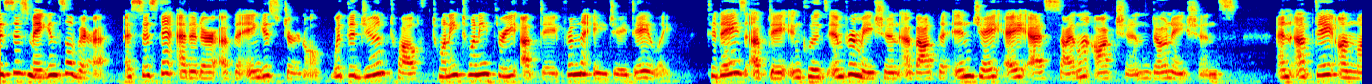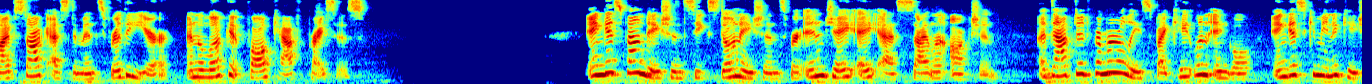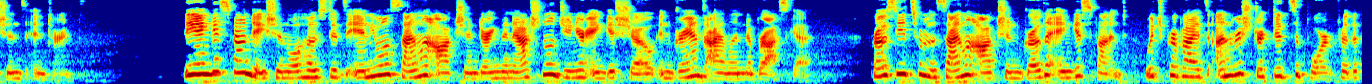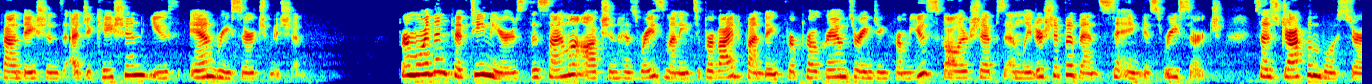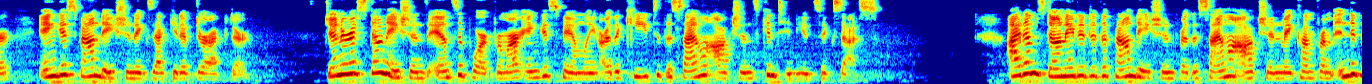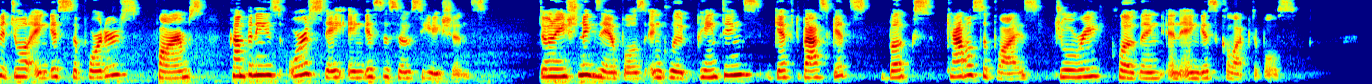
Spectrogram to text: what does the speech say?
This is Megan Silveira, Assistant Editor of the Angus Journal, with the June 12, 2023 update from the AJ Daily. Today's update includes information about the NJAS silent auction donations, an update on livestock estimates for the year, and a look at fall calf prices. Angus Foundation seeks donations for NJAS silent auction. Adapted from a release by Katelyn Engel, Angus Communications intern. The Angus Foundation will host its annual silent auction during the National Junior Angus Show in Grand Island, Nebraska. Proceeds from the silent auction grow the Angus Fund, which provides unrestricted support for the Foundation's education, youth, and research mission. For more than 15 years, the silent auction has raised money to provide funding for programs ranging from youth scholarships and leadership events to Angus research, says Jaclyn Boester, Angus Foundation Executive Director. Generous donations and support from our Angus family are the key to the silent auction's continued success. Items donated to the foundation for the silent auction may come from individual Angus supporters, farms, companies, or state Angus associations. Donation examples include paintings, gift baskets, books, cattle supplies, jewelry, clothing, and Angus collectibles.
